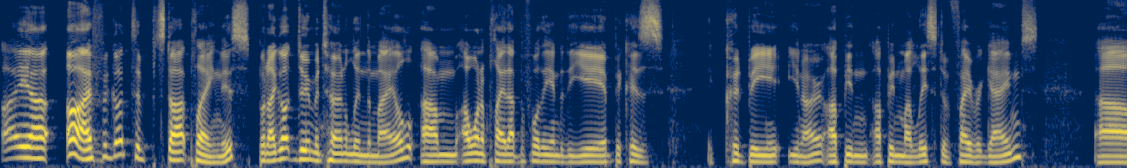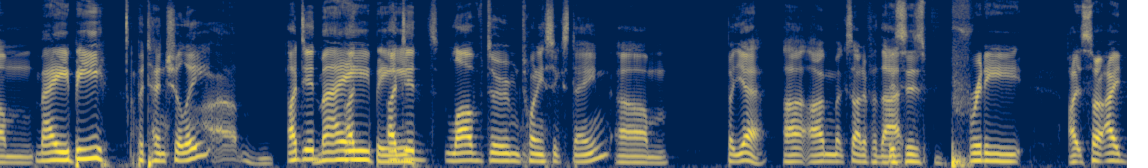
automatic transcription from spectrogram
I uh, oh, I forgot to start playing this, but I got Doom Eternal in the mail. Um, I want to play that before the end of the year because it could be, you know, up in up in my list of favorite games. Um, Maybe. potentially, I did. I- maybe. I, did love Doom 2016. Um, but yeah, uh, I'm excited for that. This is pretty. I so I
